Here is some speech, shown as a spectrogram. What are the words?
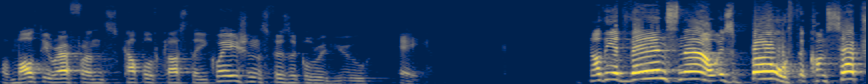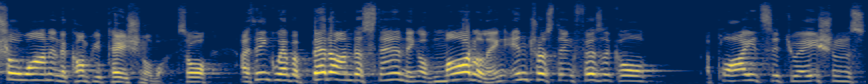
of multi-reference coupled cluster equations, physical review A. Now the advance now is both the conceptual one and the computational one. So I think we have a better understanding of modeling interesting physical applied situations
